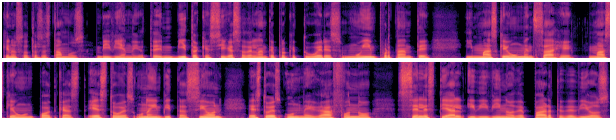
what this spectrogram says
que nosotros estamos viviendo. Yo te invito a que sigas adelante porque tú eres muy importante y más que un mensaje, más que un podcast, esto es una invitación, esto es un megáfono celestial y divino de parte de Dios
